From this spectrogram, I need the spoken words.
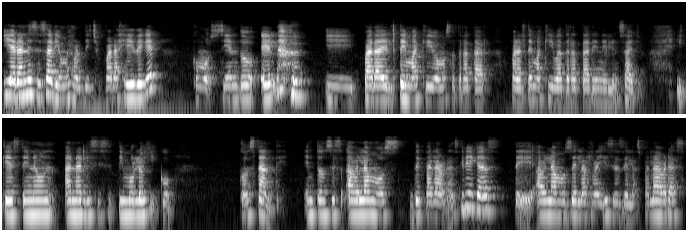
y era necesario, mejor dicho, para Heidegger, como siendo él, y para el tema que íbamos a tratar, para el tema que iba a tratar en el ensayo, y que es tiene un análisis etimológico constante. Entonces hablamos de palabras griegas, de, hablamos de las raíces de las palabras,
